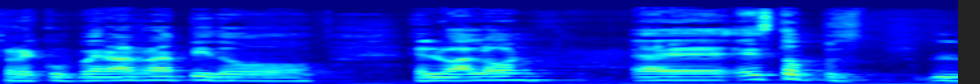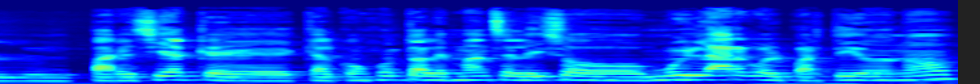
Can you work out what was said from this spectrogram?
recuperar rápido el balón. Eh, esto pues parecía que, que, al conjunto alemán se le hizo muy largo el partido, ¿no?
